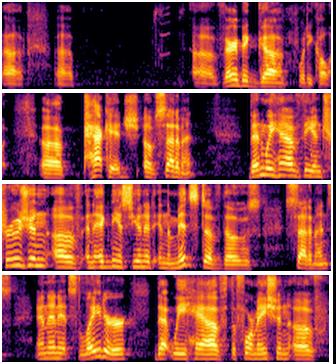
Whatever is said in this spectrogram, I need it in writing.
uh, uh, uh very big, uh, what do you call it, uh, package of sediment. Then we have the intrusion of an igneous unit in the midst of those sediments. And then it's later that we have the formation of,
